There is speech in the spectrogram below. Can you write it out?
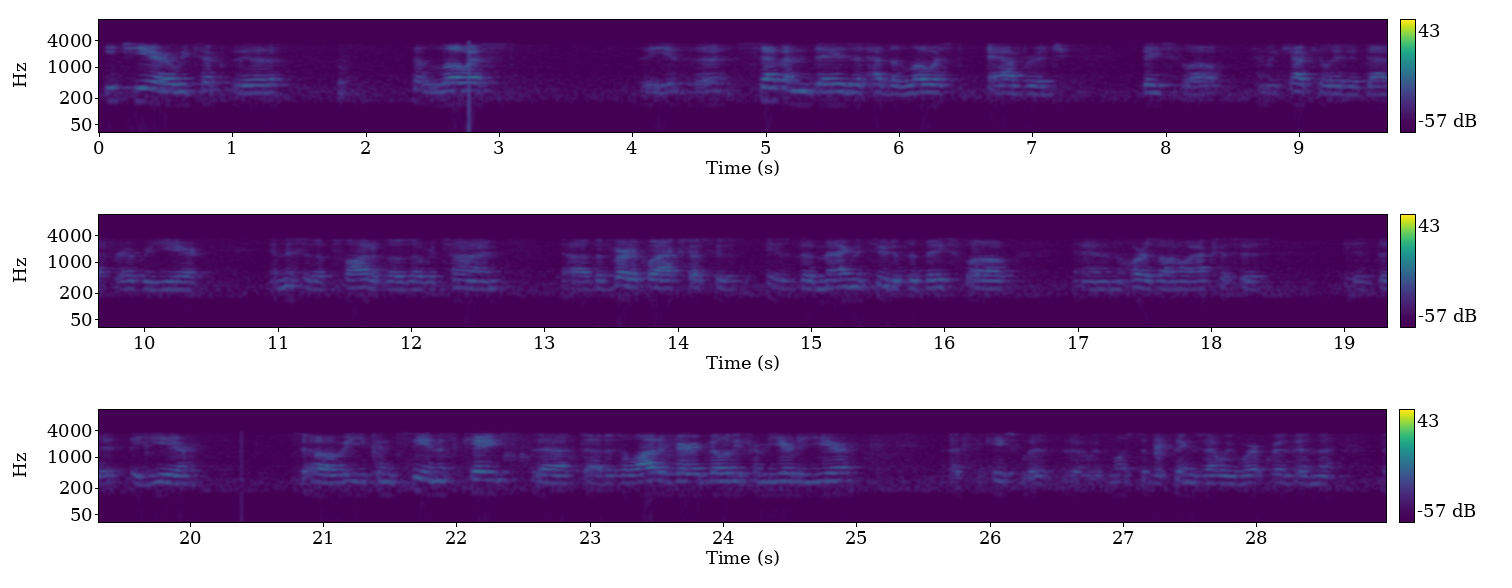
each year, we took the, the lowest, the, seven days that had the lowest average base flow, and we calculated that for every year. And this is a plot of those over time. Uh, the vertical axis is, is the magnitude of the base flow, and the horizontal axis is, is the, year. So you can see in this case that, uh, there's a lot of variability from year to year. That's the case with, uh, with most of the things that we work with, and the,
